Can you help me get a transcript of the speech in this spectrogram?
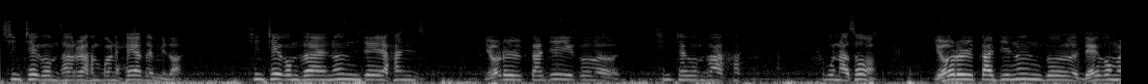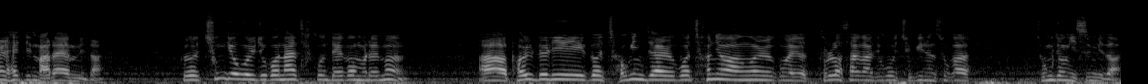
신체 검사를 한번 해야 됩니다. 신체 검사는 이제 한 열흘까지 그 신체 검사 하- 하고 나서 열흘까지는 그 내검을 하지 말아야 합니다. 그 충격을 주거나 자꾸 내검을 하면 아 벌들이 그 적인 줄 알고 천여왕을 그 둘러싸가지고 죽이는 수가 종종 있습니다.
